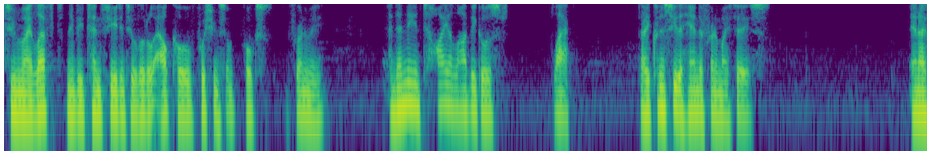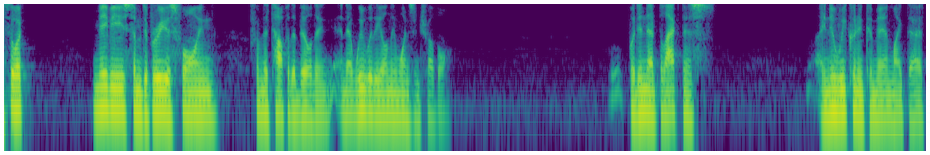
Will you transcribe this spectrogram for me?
to my left, maybe 10 feet into a little alcove, pushing some folks in front of me, and then the entire lobby goes black. That I couldn't see the hand in front of my face, and I thought maybe some debris is falling from the top of the building and that we were the only ones in trouble. But in that blackness, I knew we couldn't command like that.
